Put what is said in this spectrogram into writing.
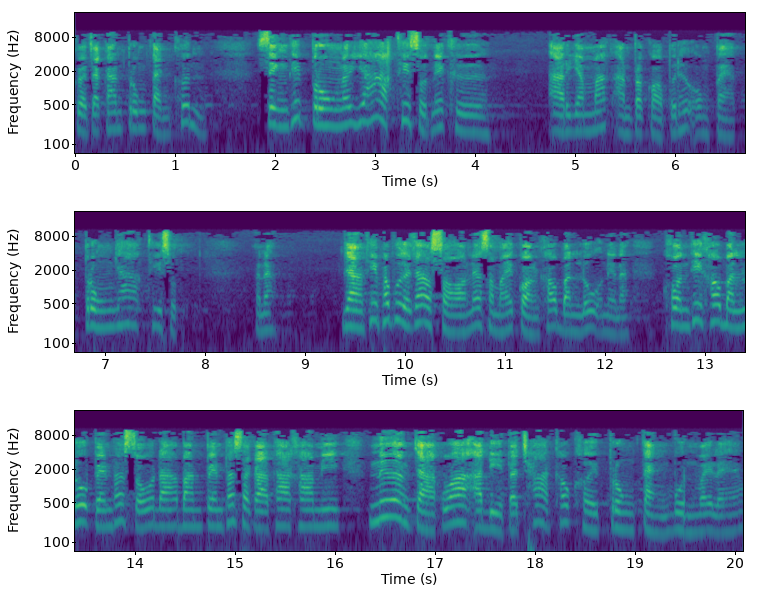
เกิดจากการปรุงแต่งขึ้น สิ่งที่ปรุงแล้วยากที่สุดนี่คืออริยมรรคอันประกอบไปด้วยองค์ 8 ปรุงยากที่สุดนะอย่างที่พระพุทธเจ้าสอนและสมัยก่อนเข้าบรรลุเนี่ยนะคนที่เข้าบรรลุเป็นพระโสดาบันเป็นพระสกทาคามี เนื่องจากว่าอดีตชาติเขาเคยปรุงแต่งบุญไว้แล้ว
